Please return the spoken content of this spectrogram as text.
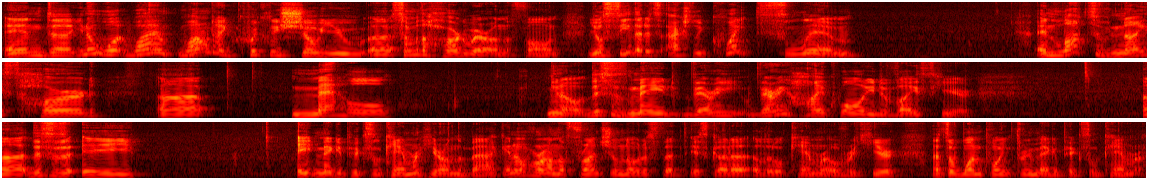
and uh, you know what, why, why don't I quickly show you uh, some of the hardware on the phone. You'll see that it's actually quite slim, and lots of nice hard uh, metal you know, this is made very, very high quality device here. Uh, this is a 8 megapixel camera here on the back, and over on the front you'll notice that it's got a, a little camera over here. That's a 1.3 megapixel camera.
